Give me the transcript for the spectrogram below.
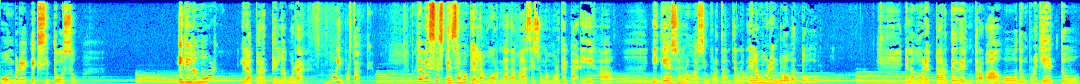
hombre exitoso en el amor y la parte laboral. Muy importante. Porque a veces pensamos que el amor nada más es un amor de pareja y que eso es lo más importante, ¿no? El amor engloba todo el amor es parte del trabajo, de un proyecto,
